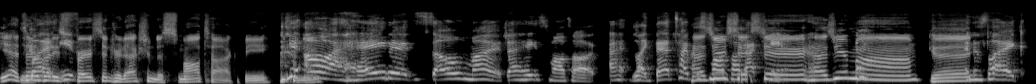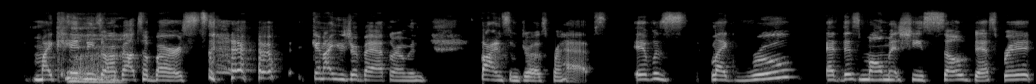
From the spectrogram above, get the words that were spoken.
Yeah, it's But everybody's you- first introduction to small talk. B. Yeah, you know? oh, I hate it so much. I hate small talk. I like that type of How's small your talk. I can't. sister? How's your mom? Good. and it's like my kidneys are about to burst. Can I use your bathroom and find some drugs, perhaps? It was like Rue at this moment, she's so desperate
